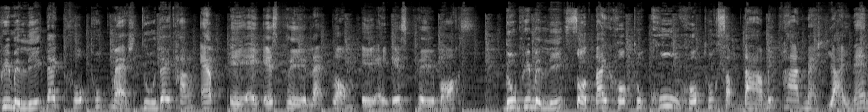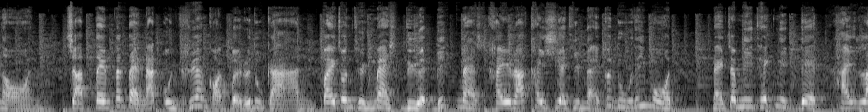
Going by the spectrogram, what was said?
พรีเมียร์ลีกได้ครบทุกแมชดูได้ทั้งแอป AIS Play และกล่อง AIS Play Box ดูพรีเมียร์ลีกสดได้ครบทุกคู่ครบทุกสัปดาห์ไม่พลาดแมตช์ใหญ่แน่นอน จัดเต็มตั้งแต่นัดอุ่นเครื่องก่อนเปิดฤดูกาลไปจนถึงแมตช์เดือดบิ๊กแมตช์ใครรักใครเชียร์ทีมไหนก็ดูได้หมด ไหนจะมีเทคนิคเด็ดไฮไล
